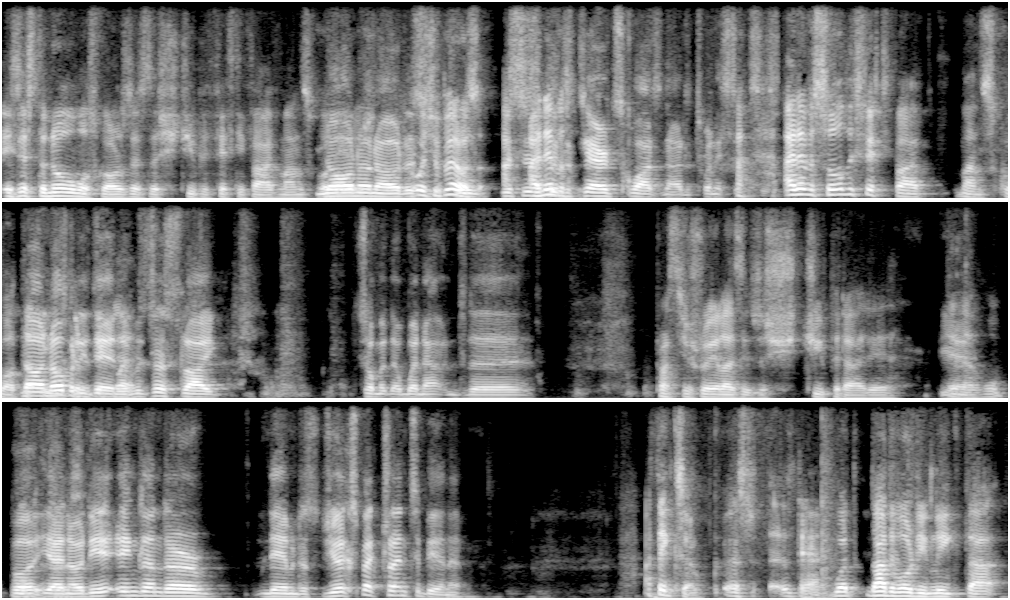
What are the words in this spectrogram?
is this the normal squad or is this the stupid 55 man squad? No, no, no. This, Which, is, to the honest, this I- is I never- the declared squads now, the 26s. I never saw this 55 man squad. no, that he was nobody did. declare. It was just like something that went out into the. Perhaps just realised it was a stupid idea. Yeah. You know, what- what But it yeah, does. no, the England are naming this. Do you expect Trent to be in it? I think so. As, as- Yeah. what, now they've already leaked that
